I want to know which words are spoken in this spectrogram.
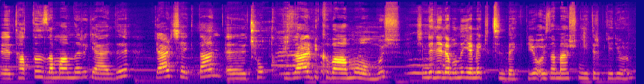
Ee, tatlı zamanları geldi. Gerçekten e, çok güzel bir kıvamı olmuş. Şimdi Lila bunu yemek için bekliyor. O yüzden ben şunu yedirip geliyorum.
